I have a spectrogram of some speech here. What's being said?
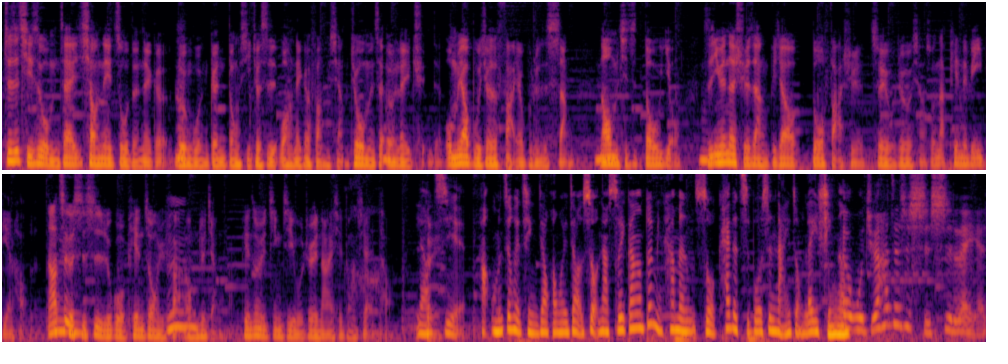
就是其实我们在校内做的那个论文跟东西，就是往那个方向。就我们是二类群的，我们要不就是法，要不就是商。然后我们其实都有，只是因为那学长比较多法学，所以我就想说，那偏那边一点好了。然后这个时事如果偏重于法，那我们就讲法；偏重于经济，我就会拿一些东西来套。了解，好，我们这回请教黄威教授。那所以刚刚敦敏他们所开的直播是哪一种类型呢？我觉得他这是时事类，哎，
